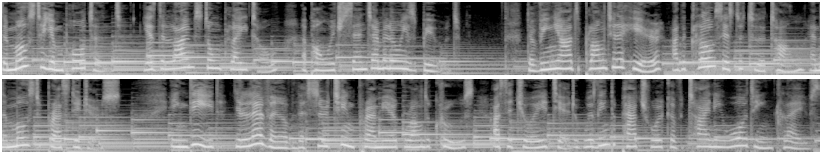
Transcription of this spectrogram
The most important is the limestone plateau upon which Saint-Emilion is built. The vineyards planted here are the closest to the town and the most prestigious. Indeed, 11 of the 13 premier Grand Crus are situated within the patchwork of tiny walled enclaves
